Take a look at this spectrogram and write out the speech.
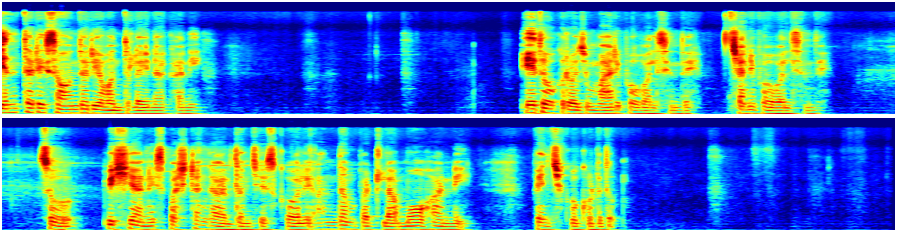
ఎంతటి సౌందర్యవంతులైనా కానీ ఏదో ఒకరోజు మారిపోవాల్సిందే చనిపోవాల్సిందే. సో విషయాన్ని స్పష్టంగా అర్థం చేసుకోవాలి. అందం పట్ల మోహాన్ని పెంచుకోకూడదు.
